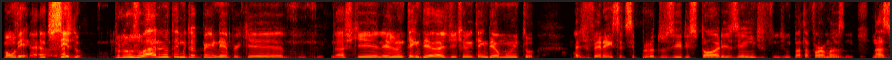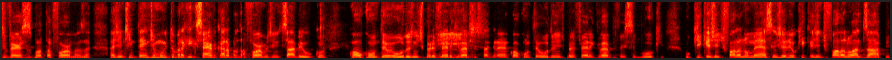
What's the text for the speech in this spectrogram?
Vamos ver, é, muito cedo. Para o usuário não tem muito a perder, porque acho que ele não entendeu, a gente não entendeu muito a diferença de se produzir stories em, em, plataformas, nas diversas plataformas, né? A gente entende muito para que serve cada plataforma. A gente sabe o, qual conteúdo a gente prefere Isso. que vai para o Instagram, qual conteúdo a gente prefere que vai para o Facebook, o que, que a gente fala no Messenger e o que, que a gente fala no WhatsApp.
